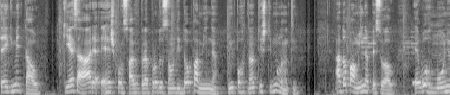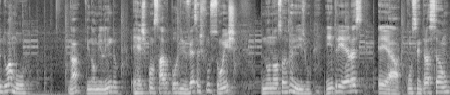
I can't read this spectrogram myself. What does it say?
tegmental, que essa área é responsável pela produção de dopamina, um importante estimulante. A dopamina, pessoal, é o hormônio do amor, né? que nome lindo, é responsável por diversas funções no nosso organismo. Entre elas é a concentração,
